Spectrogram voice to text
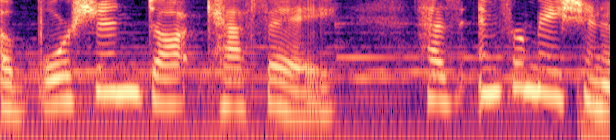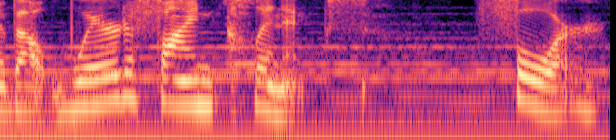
Abortion.cafe has information about where to find clinics. Four,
